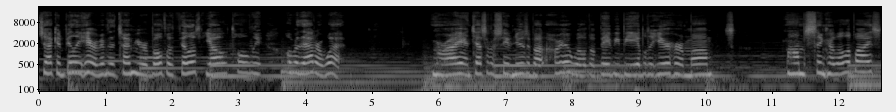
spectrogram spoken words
Jack and Billy. Hey, remember the time you were both with Phyllis? Y'all totally over that or what? Mariah and Tessa receive news about Aria. Will the baby be able to hear her mom's Mom sing her lullabies?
